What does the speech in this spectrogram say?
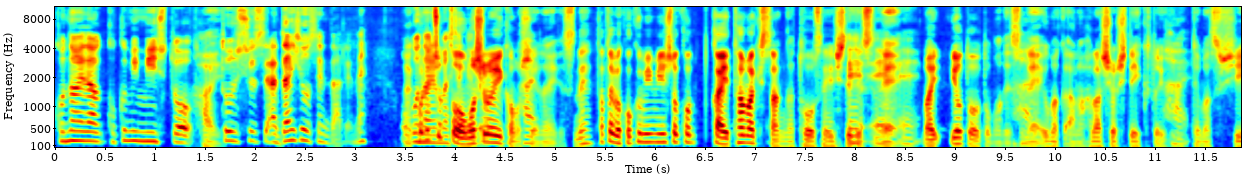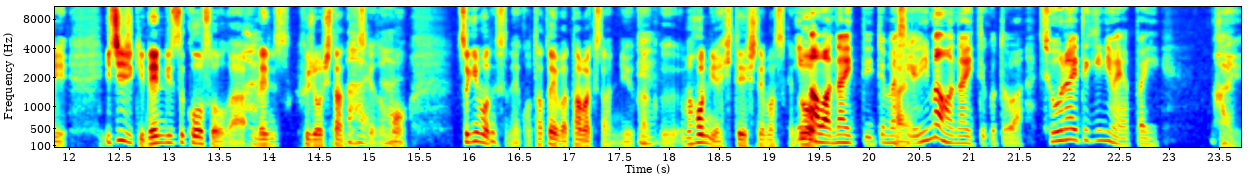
この間国民民主党はい。党首選あ代表選だあれね。行これちょっと面白いかもしれいないですね。例えば国民民主党今回玉木さんが当選してですね、ええええまあ、与党ともですね、はい。うまくあの話をしていくというふうにはい言ってますし、一時期連立構想がはい。連立浮上したんですけども、はい。は次もですねこう例えば玉木さん入閣、まあ、本人は否定してますけど今はないって言ってましたけど、はい。今はないってことは将来的にはやっぱりはい、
